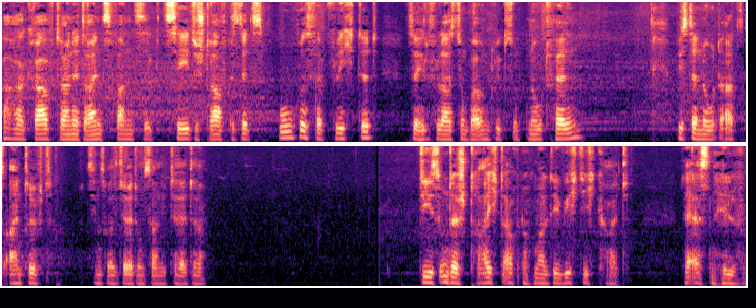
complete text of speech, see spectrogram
323c des Strafgesetzbuches verpflichtet zur Hilfeleistung bei Unglücks- und Notfällen, bis der Notarzt eintrifft bzw. die Rettungssanitäter. Dies unterstreicht auch nochmal die Wichtigkeit der ersten Hilfe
